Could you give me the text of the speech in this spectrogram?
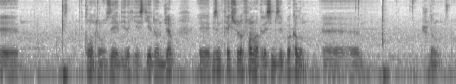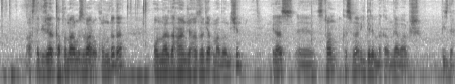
Ee, Ctrl Z diyerek eskiye döneceğim. Ee, bizim Texture fan adresimize bir bakalım. Ee, şuradan aslında güzel kaplamalarımız var o konuda da onları daha önce hazırlık yapmadığım için biraz e, stone kısmına bir gidelim bakalım ne varmış bizde.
